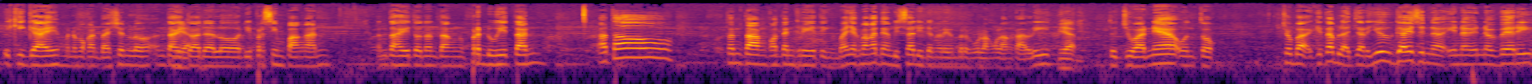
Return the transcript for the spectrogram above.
ikigai menemukan passion lo, entah Ya. itu ada lo di persimpangan, entah itu tentang perduitan atau tentang content creating. Banyak banget yang bisa didengerin berulang-ulang kali ya. tujuannya untuk coba kita belajar you guys in a in a, in a very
